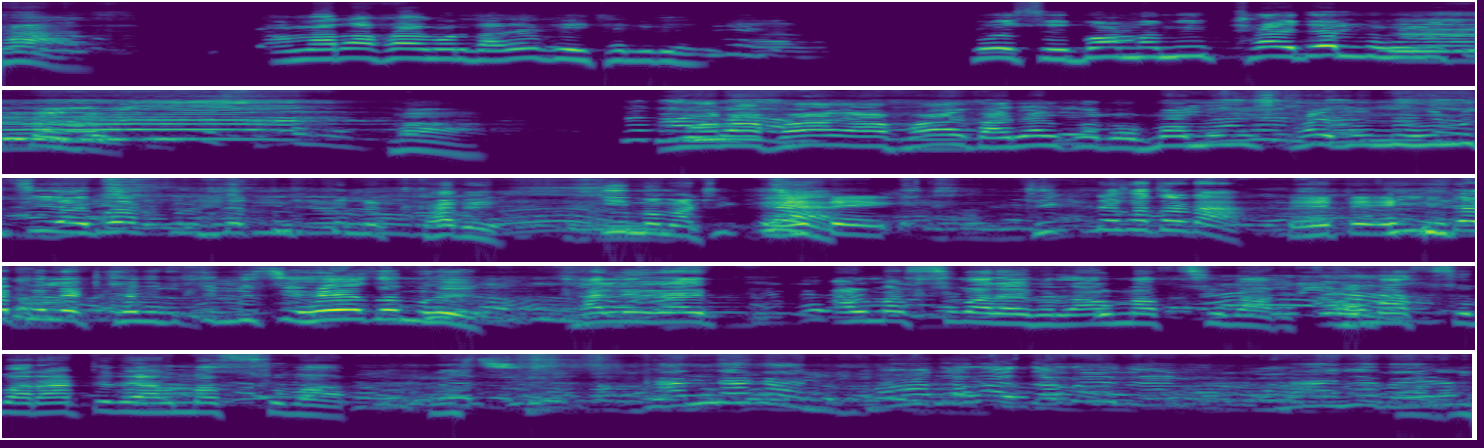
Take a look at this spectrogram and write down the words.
হ্যাঁ। আমার আফা আমার দাঁড়িয়ে খেয়ে খেলি দেন বলছি বম আমি খাই দেন মুহুনি খাই দেন। হ্যাঁ। আমার আফা আফা ভাইরাল করব মামুনি খাইব মুহুনি চি আইব প্লেট খাবে। কি মামা ঠিক না? ঠিক না কথাটা? এটাই। তিনটা প্লেট খাবে তুই লুচি হয়ে যাম হে খালি রাই আলমাস সুবার আইব আলমাস সুবার আলমাস সুবার আটের আলমাস সুবার। গান নাইলে ভাইরাল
